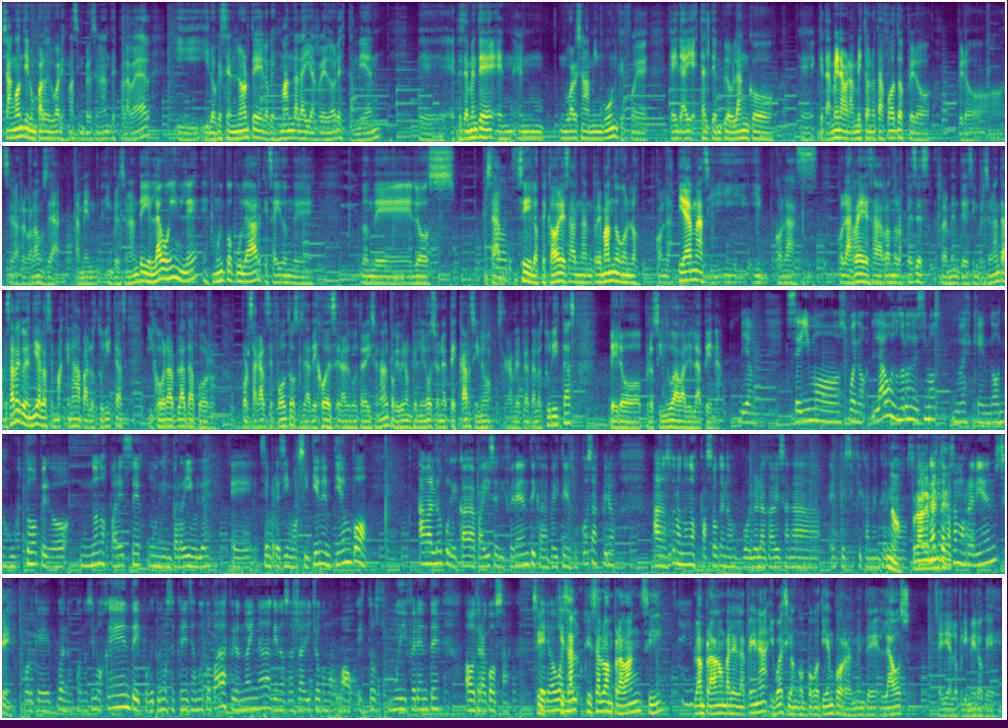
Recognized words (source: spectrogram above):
Yangon tiene un par de lugares más impresionantes para ver. Y, y lo que es el norte, lo que es Mandala y alrededores también. Eh, especialmente en, en un lugar que se llama Mingun, que fue. que ahí, ahí está el templo blanco, eh, que también habrán visto en nuestras fotos, pero. Pero se los recordamos, o sea, también impresionante. Y el lago Inle es muy popular, que es ahí donde. donde los. O sea, Pescadores. sí, los pescadores andan remando con, los, con las piernas y, y- y con las con las redes agarrando los peces, realmente es impresionante. A pesar de que hoy en día lo hacen más que nada para los turistas y cobrar plata por, por sacarse fotos, o sea, dejó de ser algo tradicional porque vieron que el negocio no es pescar, sino sacarle plata a los turistas, pero, pero sin duda vale la pena. Bien, seguimos. Bueno, Lagos nosotros decimos, no es que no nos gustó, pero no nos parece un imperdible. Eh, siempre decimos, si tienen tiempo, háganlo porque cada país es diferente y cada país tiene sus cosas, pero a nosotros no nos pasó que nos voló la cabeza nada específicamente. en No. La verdad probablemente- que la pasamos re bien. Sí, Porque, bueno, conocimos gente y porque tuvimos experiencias muy copadas, pero no hay nada que nos haya dicho como, wow, esto es muy diferente a otra cosa. sí. Pero bueno. Quizá, quizá Luang Prabang, sí. Sí, Luang Prabang vale la pena. Igual si van con poco tiempo, realmente Laos sería lo primero que,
